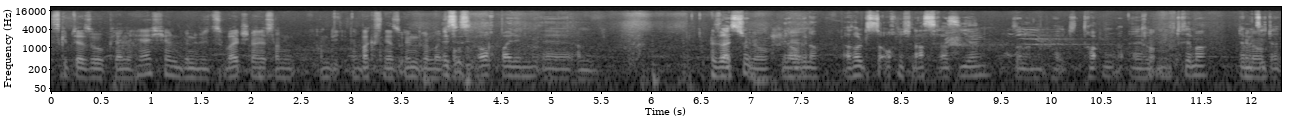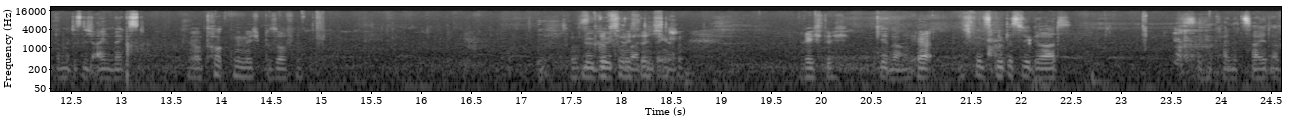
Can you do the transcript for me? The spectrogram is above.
es gibt ja so kleine Härchen, wenn du die zu weit schneidest, dann, die, dann wachsen ja so innen drin manchmal. Es ist auch bei den äh, am weißt schon, genau. genau, ja. genau. Da solltest du auch nicht nass rasieren, sondern halt trocken, äh, Trocken. Trimmer, damit, Genau. da, damit es nicht einwächst. Ja, trocken nicht besoffen. Sonst Nur triffst du nicht richtig. Dichter. Richtig. Genau. Ja. Ich finde es gut, dass wir gerade keine Zeit, aber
